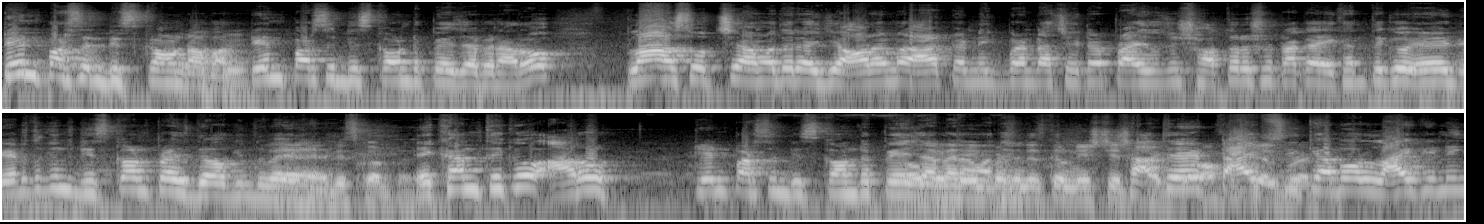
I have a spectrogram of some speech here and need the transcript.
টেন পার্সেন্ট ডিসকাউন্ট আবার. টেন পার্সেন্ট ডিসকাউন্টে পেয়ে যাবেন আরও। প্লাস হচ্ছে আমাদের এই যে অরাইমোর আরেকটা নিক ব্যান্ড আছে এটার প্রাইস হচ্ছে সতেরোশো টাকা। এখান থেকেও এটা তো কিন্তু ডিসকাউন্ট প্রাইস দেওয়া কিন্তু ভাই হ্যাঁ, এখানে। থেকেও আরও টেন পার্সেন্ট ডিসকাউন্টে পেয়ে যাবেন আমাদের। সাথে type C cable lightning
